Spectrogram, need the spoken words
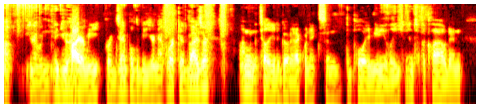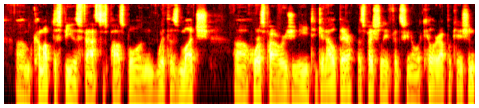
uh, you know, and you hire me, for example, to be your network advisor, I'm going to tell you to go to Equinix and deploy immediately into the cloud and um, come up to speed as fast as possible and with as much uh, horsepower as you need to get out there, especially if it's you know a killer application.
